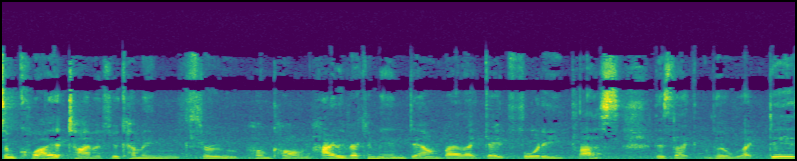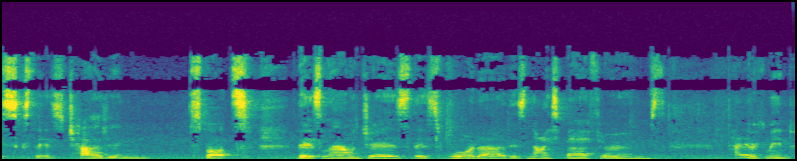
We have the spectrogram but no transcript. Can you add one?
Some quiet time if you're coming through Hong Kong, highly recommend down by like gate 40 plus. There's like little like desks, there's charging spots, There's lounges, there's water, there's nice bathrooms. Highly recommend.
